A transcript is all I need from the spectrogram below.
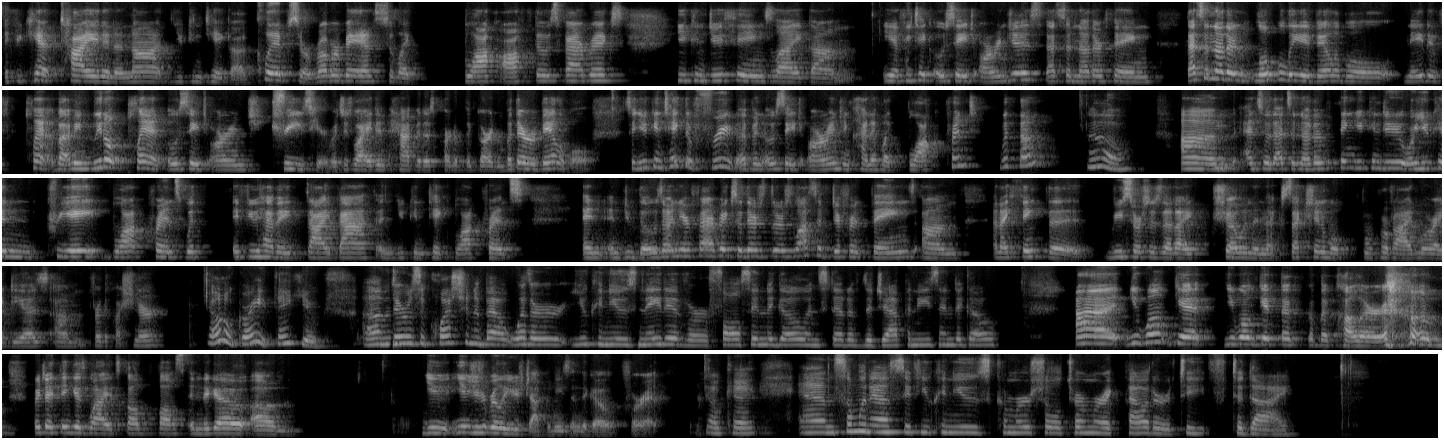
if you can't tie it in a knot, you can take uh, clips or rubber bands to like block off those fabrics. You can do things like um, you know, if you take Osage oranges, that's another thing. That's another locally available native plant. But I mean, we don't plant Osage orange trees here, which is why I didn't have it as part of the garden, but they're available. So you can take the fruit of an Osage orange and kind of like block print with them. Oh, Um, and so that's another thing you can do, or you can create block prints with, if you have a dye bath and you can take block prints and, and do those on your fabric. So there's, there's lots of different things. Um, and I think the resources that I show in the next section will, will provide more ideas um, for the questioner. oh, great, thank you. Um, there was a question about whether you can use native or false indigo instead of the Japanese indigo. Uh, you won't get you won't get the the color, um, which I think is why it's called false indigo. Um, you you should really use Japanese indigo for it. Okay, and someone asked if you can use commercial turmeric powder to, to dye.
